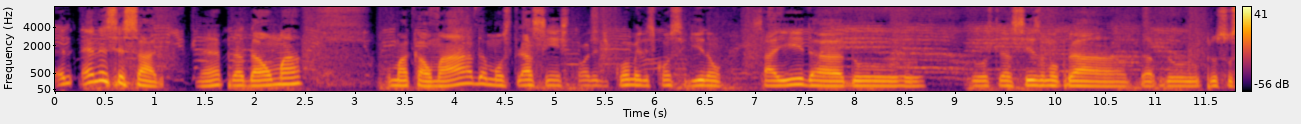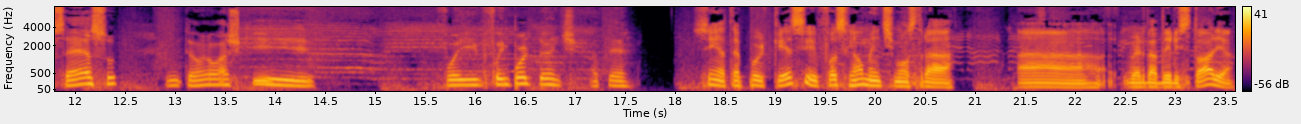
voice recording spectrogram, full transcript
é, é necessário, né, para dar uma uma acalmada, mostrar assim a história de como eles conseguiram sair da, do, do ostracismo para o sucesso. Então eu acho que foi, foi importante até. Sim, até porque se fosse realmente mostrar a verdadeira história,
